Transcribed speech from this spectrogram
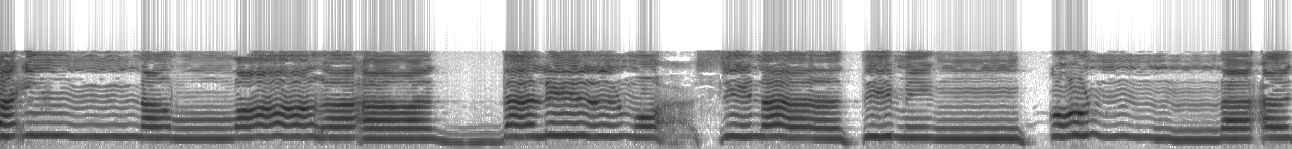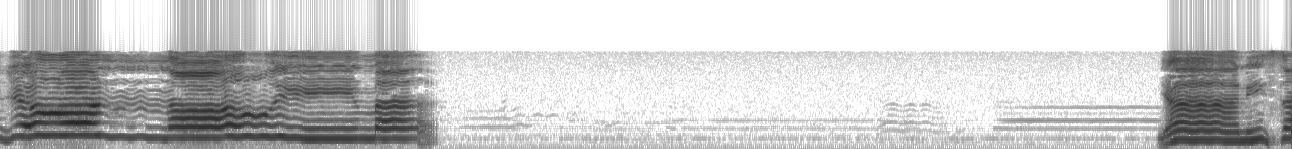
فإن الله أعد للمحسنات منكن أجرا عظيما. يا نساء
